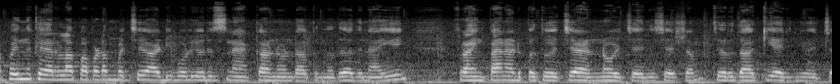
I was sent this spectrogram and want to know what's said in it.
അപ്പോൾ ഇന്ന് കേരള പപ്പടം വെച്ച് അടിപൊളി ഒരു സ്നാക്കാണ് ഉണ്ടാക്കുന്നത്. അതിനായി ഫ്രൈങ് പാൻ അടുപ്പത്ത് വെച്ച് എണ്ണ ഒഴിച്ചതിന് ശേഷം ചെറുതാക്കി അരിഞ്ഞു വെച്ച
